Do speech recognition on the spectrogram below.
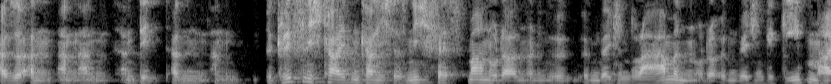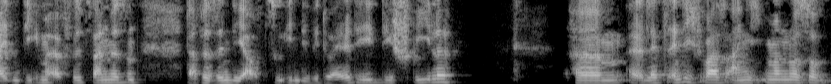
Also an, an, an, an, an Begrifflichkeiten kann ich das nicht festmachen oder an, an irgendwelchen Rahmen oder irgendwelchen Gegebenheiten, die immer erfüllt sein müssen. Dafür sind die auch zu individuell, die, die Spiele. Ähm, äh, letztendlich war es eigentlich immer nur so,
